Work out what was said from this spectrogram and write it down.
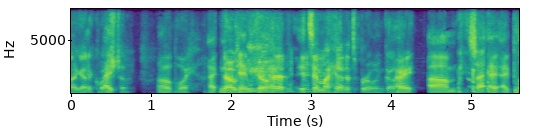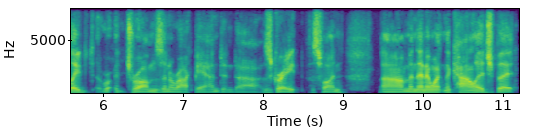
i got a question Oh boy. I, no okay, go ahead it's in my head it's brewing go All ahead right. Um, so I, I played r- drums in a rock band, and uh, it was great. It was fun. Um, and then I went into college, but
